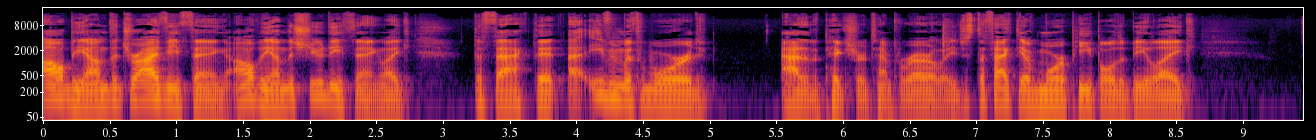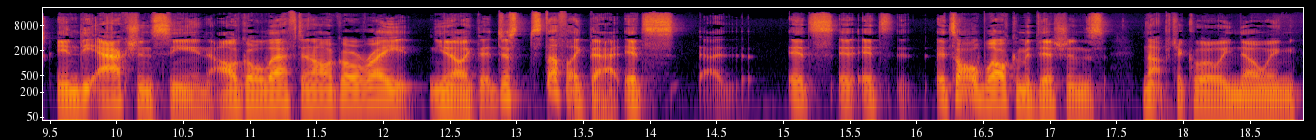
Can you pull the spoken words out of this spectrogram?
I'll be on the drivey thing. I'll be on the shooty thing. Like the fact that uh, even with Ward out of the picture temporarily, just the fact you have more people to be like in the action scene. I'll go left and I'll go right. You know, like just stuff like that. It's uh, it's it, it's it's all welcome additions. Not particularly knowing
